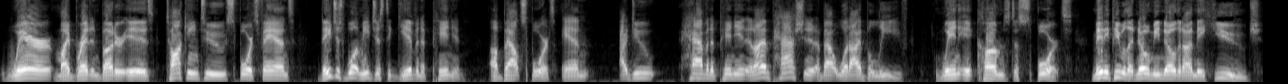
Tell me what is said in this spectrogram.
where my bread and butter is talking to sports fans. They just want me just to give an opinion about sports. And I do have an opinion and I am passionate about what I believe when it comes to sports. Many people that know me know that I'm a huge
